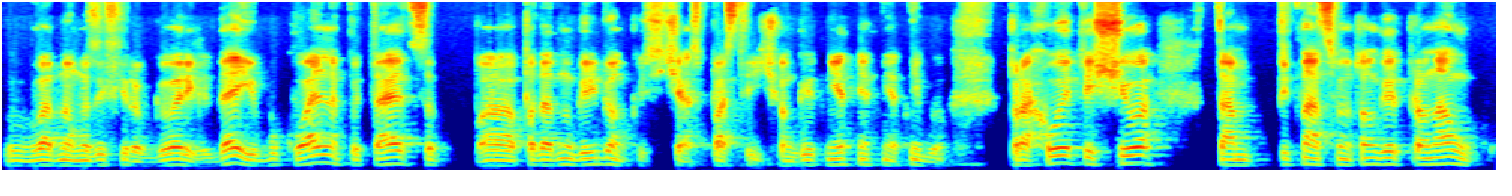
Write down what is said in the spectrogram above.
в одном из эфиров говорили, да, и буквально пытаются под одну гребенку сейчас постричь. Он говорит, нет, нет, нет, не был. Проходит еще там 15 минут, он говорит про науку.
